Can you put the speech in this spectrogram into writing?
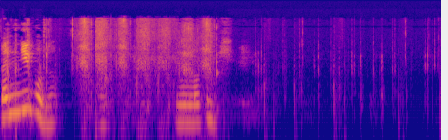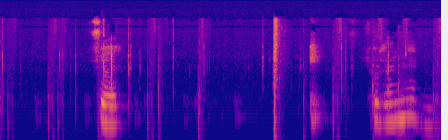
Ben niye bunu yolladım ki? Şöyle. Şuradan inerim mi?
